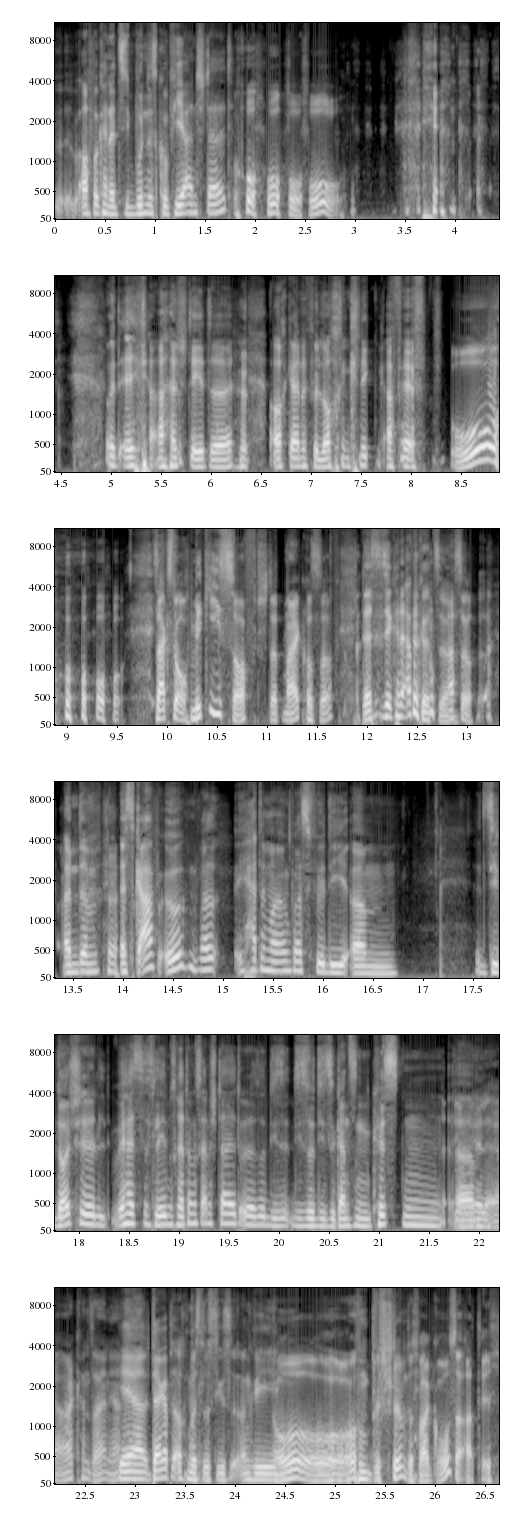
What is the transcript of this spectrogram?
äh, auch bekannt als die Bundeskopieranstalt Ho, ho, ho, ho. und LKA steht äh, auch gerne für Lochen, Knicken, Abheften. Oh. Sagst du auch Mickey Soft statt Microsoft? Das ist ja keine Abkürzung. Achso. Und ähm, es gab irgendwas, ich hatte mal irgendwas für die, ähm, die deutsche, wie heißt das, Lebensrettungsanstalt oder so, diese, die, so diese ganzen Küsten. Ähm, LRA kann sein, ja. ja, da gab es auch was Lustiges irgendwie. Oh, bestimmt, das war großartig.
